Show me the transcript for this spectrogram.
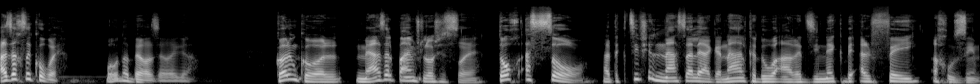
אז איך זה קורה? בואו נדבר על זה רגע. קודם כל, מאז 2013, תוך עשור, התקציב של נאס"א להגנה על כדור הארץ זינק באלפי אחוזים.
